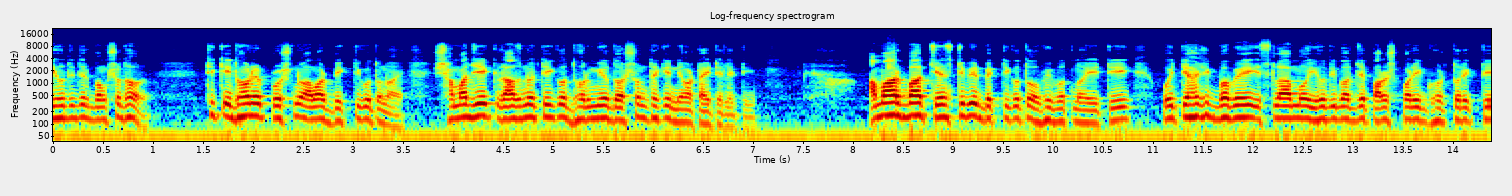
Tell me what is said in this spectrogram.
ইহুদিদের বংশধর? ঠিক এই ধরনের প্রশ্ন আমার ব্যক্তিগত নয়। সামাজিক, রাজনৈতিক ও ধর্মীয় দর্শন থেকে নেওয়া টাইটেল এটি। আমার বা চেঞ্জ টিভির ব্যক্তিগত অভিমত নয় এটি। ঐতিহাসিকভাবে ইসলাম ও ইহুদিবাদ যে পারস্পরিক ঘোরতর একটি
